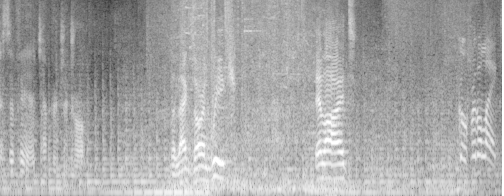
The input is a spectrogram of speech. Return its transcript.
a severe temperature drop. The legs aren't weak. They lied. Go for the legs.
